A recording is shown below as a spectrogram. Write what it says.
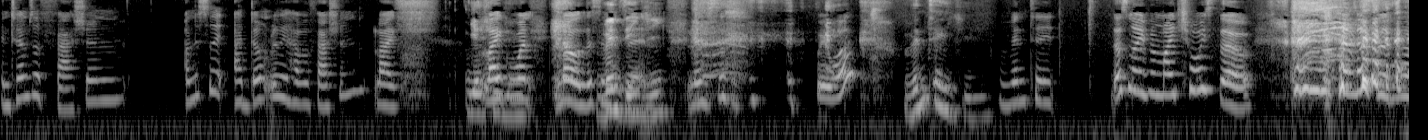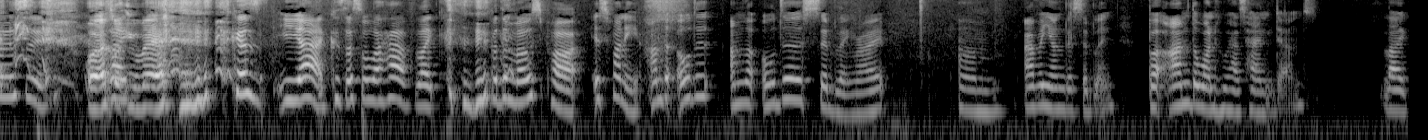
in terms of fashion, honestly, I don't really have a fashion. Like, Yes, like when no, listen, listen, Vintagey. listen. Wait, what? Vintage. Vintage. That's not even my choice though. listen, listen. Well, that's Like- what you wear. Cause yeah, cause that's all I have. Like for the most part, it's funny. I'm the older. I'm the older sibling, right? Um, I have a younger sibling, but I'm the one who has hand me downs. Like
